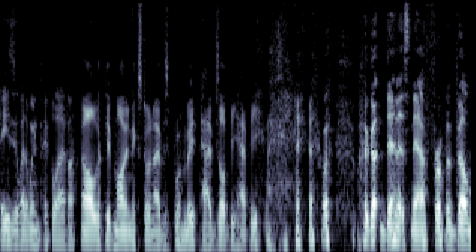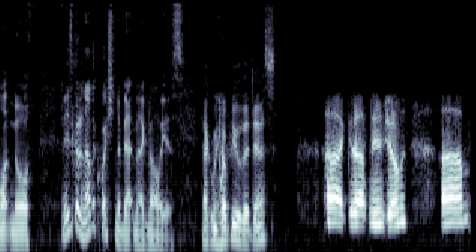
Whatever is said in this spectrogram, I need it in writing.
Easy way to win people over. Oh, look, if my next door neighbours brought me pavs, I'd be happy. We've got Dennis now from Belmont North, and he's got another question about magnolias. How can we help you with it, Dennis? Hi, good afternoon, gentlemen. Um,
